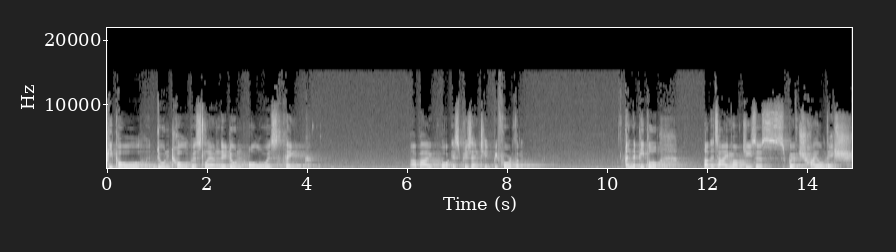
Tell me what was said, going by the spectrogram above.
People don't always learn, they don't always think about what is presented before them. And the people at the time of Jesus were childish.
